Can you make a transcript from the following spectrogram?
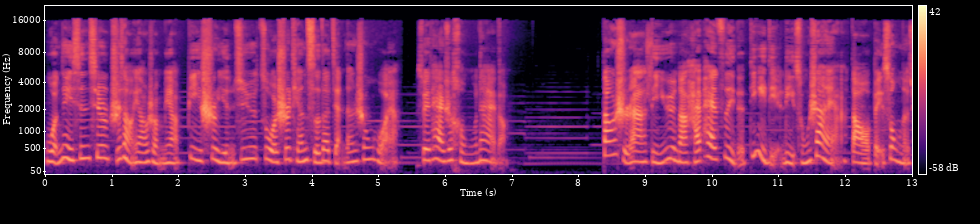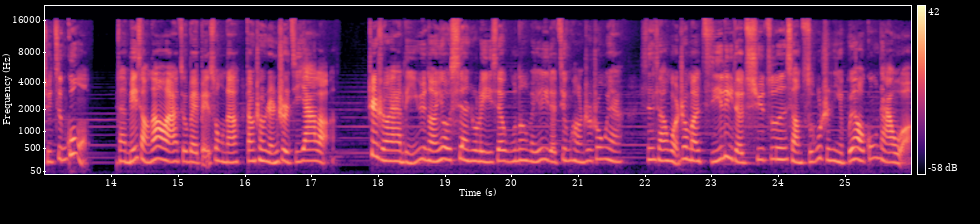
我内心其实只想要什么呀？避世隐居、作诗填词的简单生活呀。所以他也是很无奈的。当时啊，李煜呢还派自己的弟弟李从善呀到北宋呢去进贡，但没想到啊就被北宋呢当成人质羁押了。这时候呀，李煜呢又陷入了一些无能为力的境况之中呀，心想我这么极力的屈尊，想阻止你不要攻打我，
